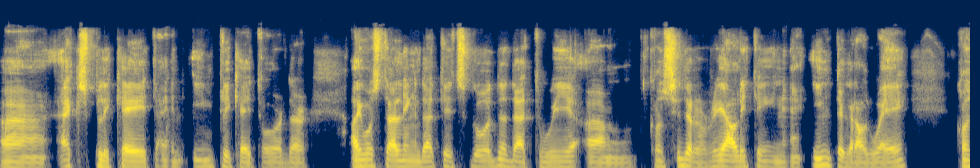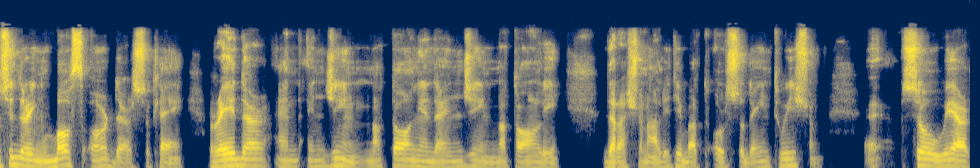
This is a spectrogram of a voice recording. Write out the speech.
uh, explicate and implicate order. I was telling that it's good that we um, consider reality in an integral way, considering both orders, okay, radar and engine, not only the engine, not only the rationality, but also the intuition. Uh, so we are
